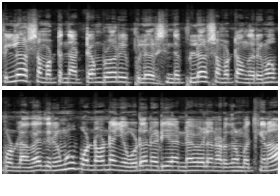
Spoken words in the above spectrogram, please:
பில்லர்ஸை மட்டும் தான் டெம்பரரி பில்லர்ஸ் இந்த பில்லர்ஸை மட்டும் அவங்க ரிமூவ் பண்ணாங்க. இது ரிமூவ் பண்ணோன்னே இங்கே உடனடியாக என்ன வேலை நடக்கும்னு பார்த்தீங்கன்னா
